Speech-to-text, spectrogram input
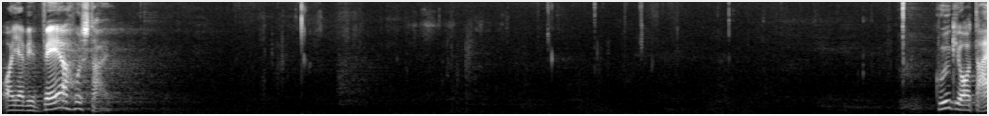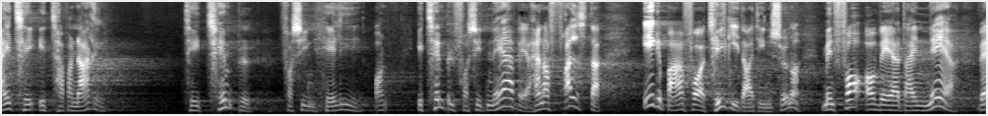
og jeg vil være hos dig. Gud gjorde dig til et tabernakel, til et tempel for sin hellige ånd. Et tempel for sit nærvær. Han har frelst dig, ikke bare for at tilgive dig dine sønder, men for at være dig nær hver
